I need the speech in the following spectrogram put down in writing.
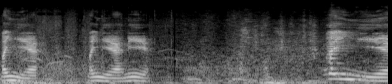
ไม่เงียไม่เงียนี่ไม่เงีย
